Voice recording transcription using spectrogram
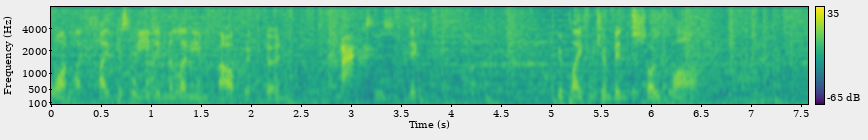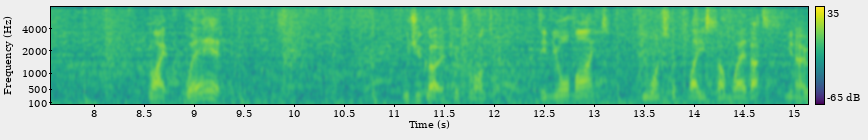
1, like hyperspeed, in Millennium Falcon, going max. It's ridiculous. Good play from Junbin so far. Right, where would you go if you're Toronto? In your mind, you wanted to play somewhere that's, you know,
